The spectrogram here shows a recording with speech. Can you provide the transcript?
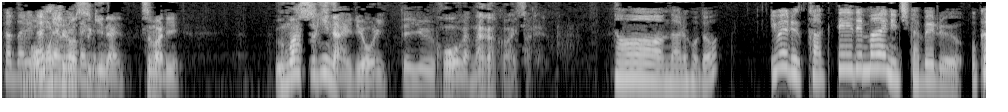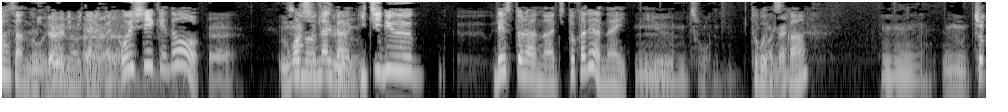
か語り出し面白ちゃいましたけど。すぎない。つまり、うますぎない料理っていう方が長く愛される。ああ、なるほど。いわゆる家庭で毎日食べるお母さんの料理みたいな感じ。美味しいけど、ええ。うそのますぎる。なんか一流レストランの味とかではないっていううん、そう。とこですか、ねうん。うんちょ、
